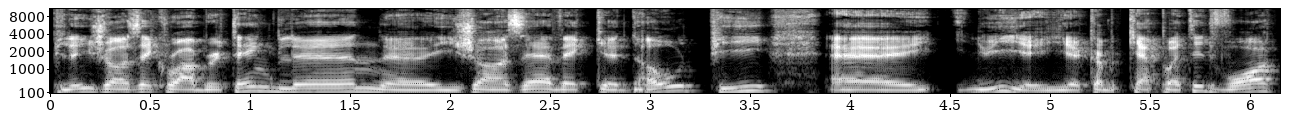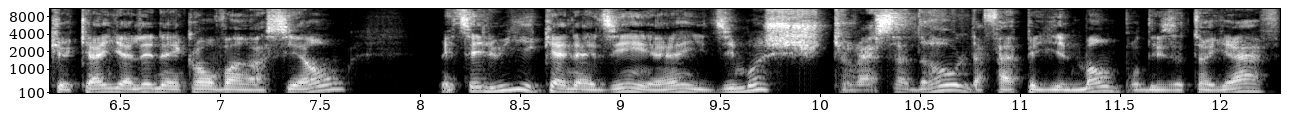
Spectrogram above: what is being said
Puis là, il jasait avec Robert Englund, euh, il jasait avec d'autres, puis euh, lui, il a, il a comme capoté de voir que quand il allait dans les conventions, mais tu sais, lui, il est Canadien, hein, il dit, moi, je trouvais ça drôle de faire payer le monde pour des autographes.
